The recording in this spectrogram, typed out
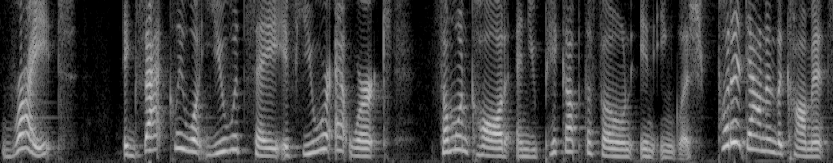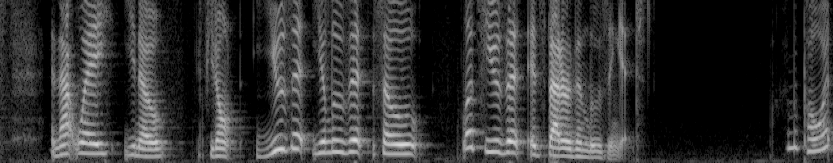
write exactly what you would say if you were at work someone called and you pick up the phone in English. Put it down in the comments, and that way, you know, if you don't use it, you lose it. So let's use it. It's better than losing it. I'm a poet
